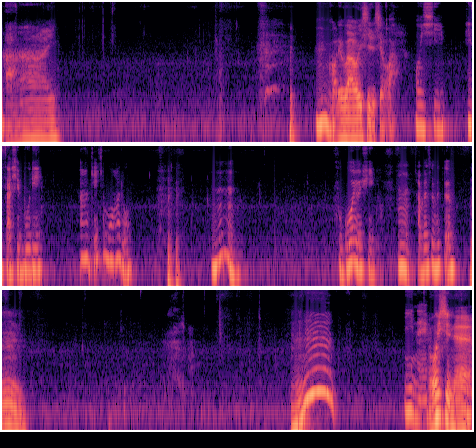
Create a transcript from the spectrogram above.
す。はーい。うん、これは美味しいでしょう。美味しい。久しぶり。あ、ケーキもある？うん。すごい美味しい。うん、食べてみて。うん。うん。いいね。美味しいね。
